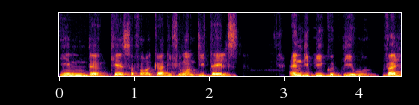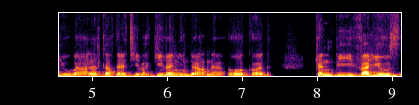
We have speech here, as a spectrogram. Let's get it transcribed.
in the case of Eurocode, if you want details, NDP could be a value where alternative are given in the Eurocode, can be values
